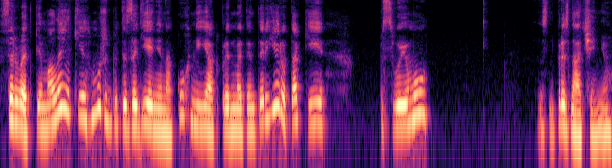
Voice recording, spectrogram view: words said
Серветки маленькі, можуть бути задіяні на кухні як предмет інтер'єру, так і по своєму призначенню.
